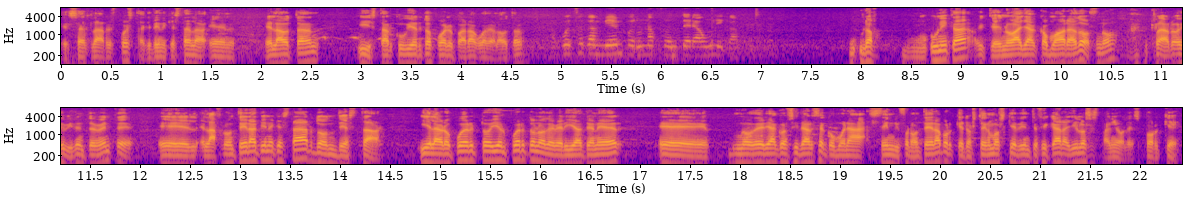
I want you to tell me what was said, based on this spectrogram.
Esa es la respuesta, que tiene que estar en la, OTAN y estar cubierto por el paraguas de la OTAN. Ha puesto también por una frontera única. Una única, que no haya como ahora dos, ¿no? Claro, evidentemente la frontera tiene que estar donde está y el aeropuerto y el puerto no debería tener, eh, no debería considerarse como una semifrontera porque nos tenemos que identificar allí los españoles. ¿Por qué?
